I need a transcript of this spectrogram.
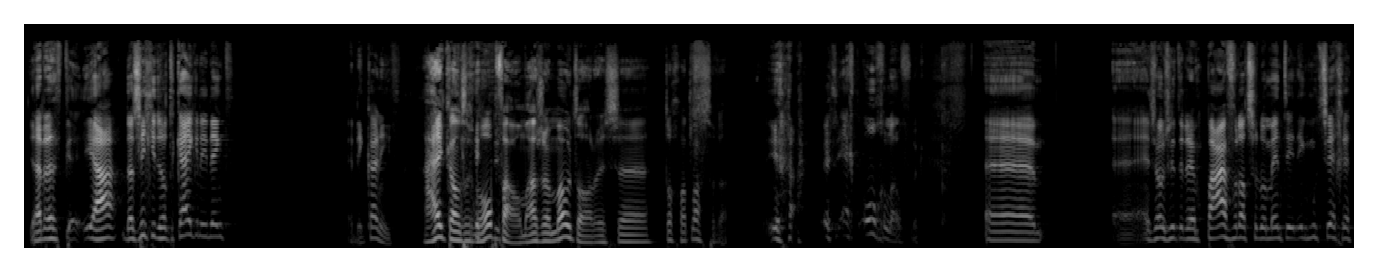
Ja, dat, ja, dan zit je er te kijken en je denkt... Ja, dit kan niet. Hij kan zich nog opvouwen, maar zo'n motor is eh, toch wat lastiger. Ja, het is echt ongelooflijk. Ehm, eh, en zo zitten er een paar van dat soort momenten in. Ik moet zeggen,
